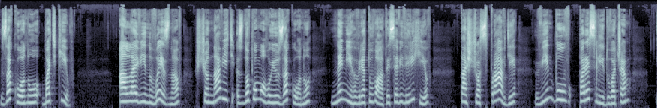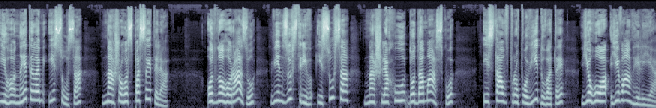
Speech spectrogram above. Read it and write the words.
закону батьків. Але він визнав, що навіть з допомогою закону не міг врятуватися від гріхів, та що справді він був переслідувачем і гонителем Ісуса, нашого Спасителя. Одного разу він зустрів Ісуса на шляху до Дамаску і став проповідувати Його Євангеліє.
